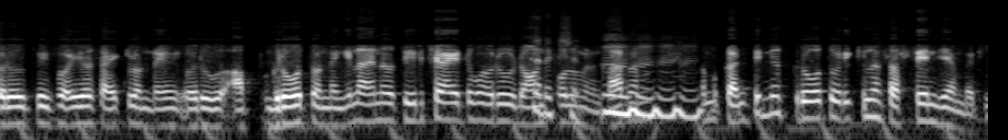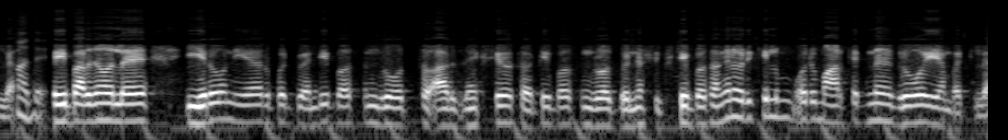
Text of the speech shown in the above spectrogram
ഒരു ത്രീ ഫോർ ഇയർ സൈക്കിൾ ഉണ്ടെങ്കിൽ ഒരു അപ്പ് ഗ്രോത്ത് ഉണ്ടെങ്കിൽ അതിന് തീർച്ചയായിട്ടും ഒരു ഡൗൺ ഫോൾ വരും. കാരണം നമുക്ക് കണ്ടിന്യൂസ് ഗ്രോത്ത് ഒരിക്കലും സസ്റ്റെയിൻ ചെയ്യാൻ പറ്റില്ല. ഈ പറഞ്ഞ പോലെ ഇയർ ഓൺ ഇയർ ഇപ്പൊ twenty percent growth next year thirty percent growth പിന്നെ സിക്സ്റ്റി പെർസെന്റ് അങ്ങനെ ഒരിക്കലും ഒരു മാർക്കറ്റിന് ഗ്രോ ചെയ്യാൻ പറ്റില്ല.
